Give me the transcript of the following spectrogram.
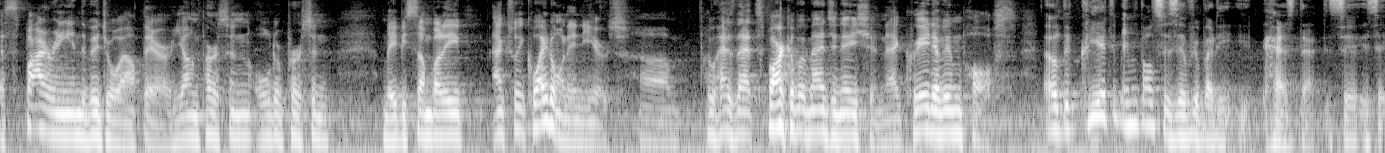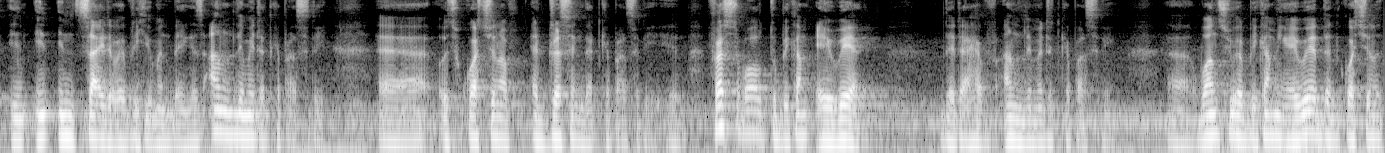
aspiring individual out there, young person, older person, maybe somebody actually quite on in years? Um, who has that spark of imagination, that creative impulse? The creative impulse is everybody has that. It's, a, it's a in, in, inside of every human being. It's unlimited capacity. Uh, it's a question of addressing that capacity. First of all, to become aware that I have unlimited capacity. Uh, once you are becoming aware, then the question is,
